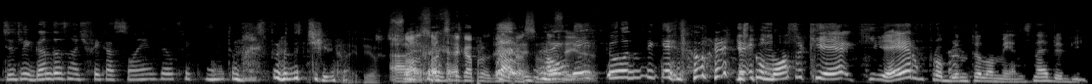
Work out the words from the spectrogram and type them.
desligando as notificações eu fico muito mais produtiva. Aí, viu? Ah, Só, é. só desligar a notificação. Não, Desliguei sei, tudo, fiquei tão... isso mostra que, é, que era um problema, pelo menos, né, Bebi?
